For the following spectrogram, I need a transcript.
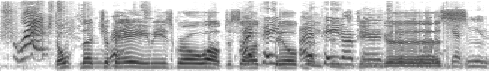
Shrek! don't let your babies grow up to I suck paid, Bill I Clinton's paid our parents to get me an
